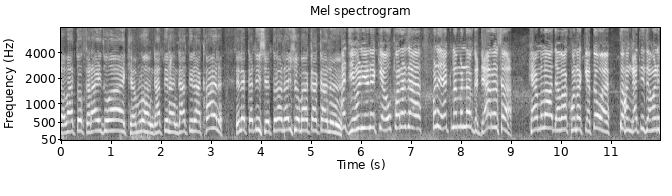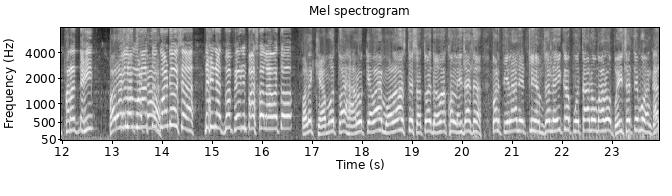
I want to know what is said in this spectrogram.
દવા તો કરાઈ જોવાય ખેમલો હંગાતી હંગાતી રાખે ને. એટલે કદી ક્ષેત્ર નહીં છો મા કાકા ને આ જીવણીયાને કેવું પડે છે. પણ એક નંબરનો ગધ્યારો છે. ખેમલો દવાખાને કહેતો હોય તો હંગાતી જવાની ફરજ નહીં. ફરજ મોડા તો. ગોડો છે. નહીં ના ફેવરીને પાછો લાવો તો? પણ ખેમો તોય હારો કહેવાય માણસ તે સતોય દવાખાને લઈ જાય પણ પેલાને એટલી સમજણ નહીં કે પોતાનો મારો ભાઈ છે તે હું હંગાત.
